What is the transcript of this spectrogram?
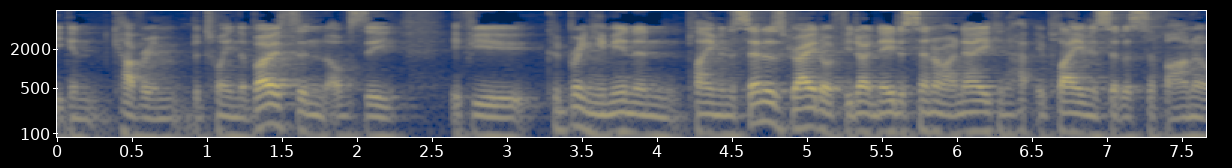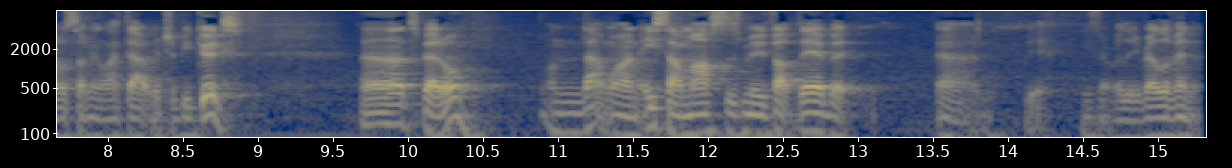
You can cover him between the both, and obviously if you could bring him in and play him in the centre is great, or if you don't need a centre right now, you can play him instead of Stefano or something like that, which would be good. Uh, that's about all on that one. Esan Marsters move up there, but um, yeah, he's not really relevant.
